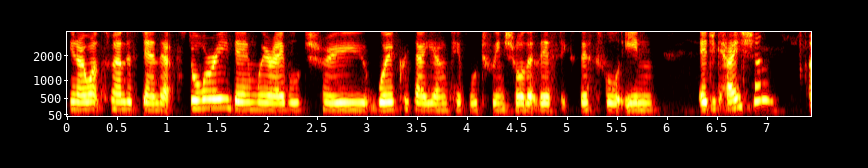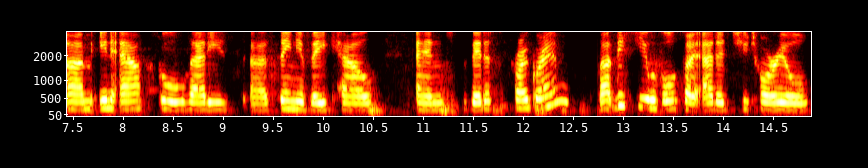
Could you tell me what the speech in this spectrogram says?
You know, once we understand that story, then we're able to work with our young people to ensure that they're successful in education. Um, in our school, that is uh, senior VCAL and VETIS programs. But this year, we've also added tutorial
